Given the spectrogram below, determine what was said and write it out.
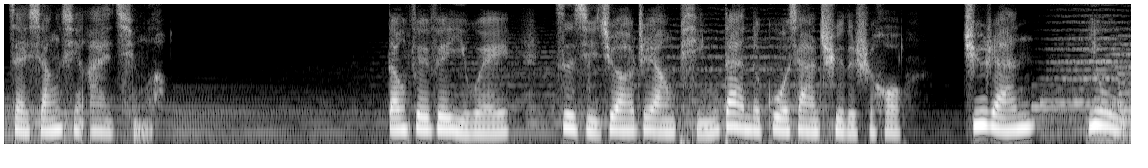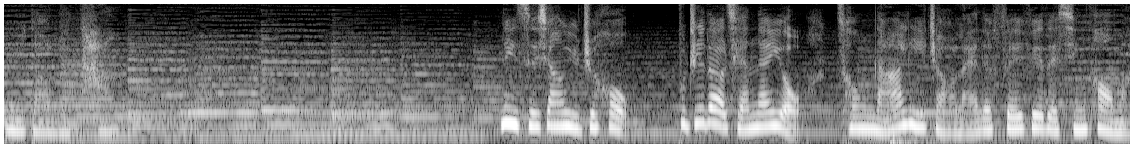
再相信爱情了。当菲菲以为自己就要这样平淡的过下去的时候，居然又遇到了他。那次相遇之后，不知道前男友从哪里找来了菲菲的新号码，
